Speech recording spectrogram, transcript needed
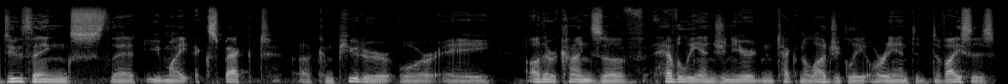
do things that you might expect a computer or a other kinds of heavily engineered and technologically oriented devices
